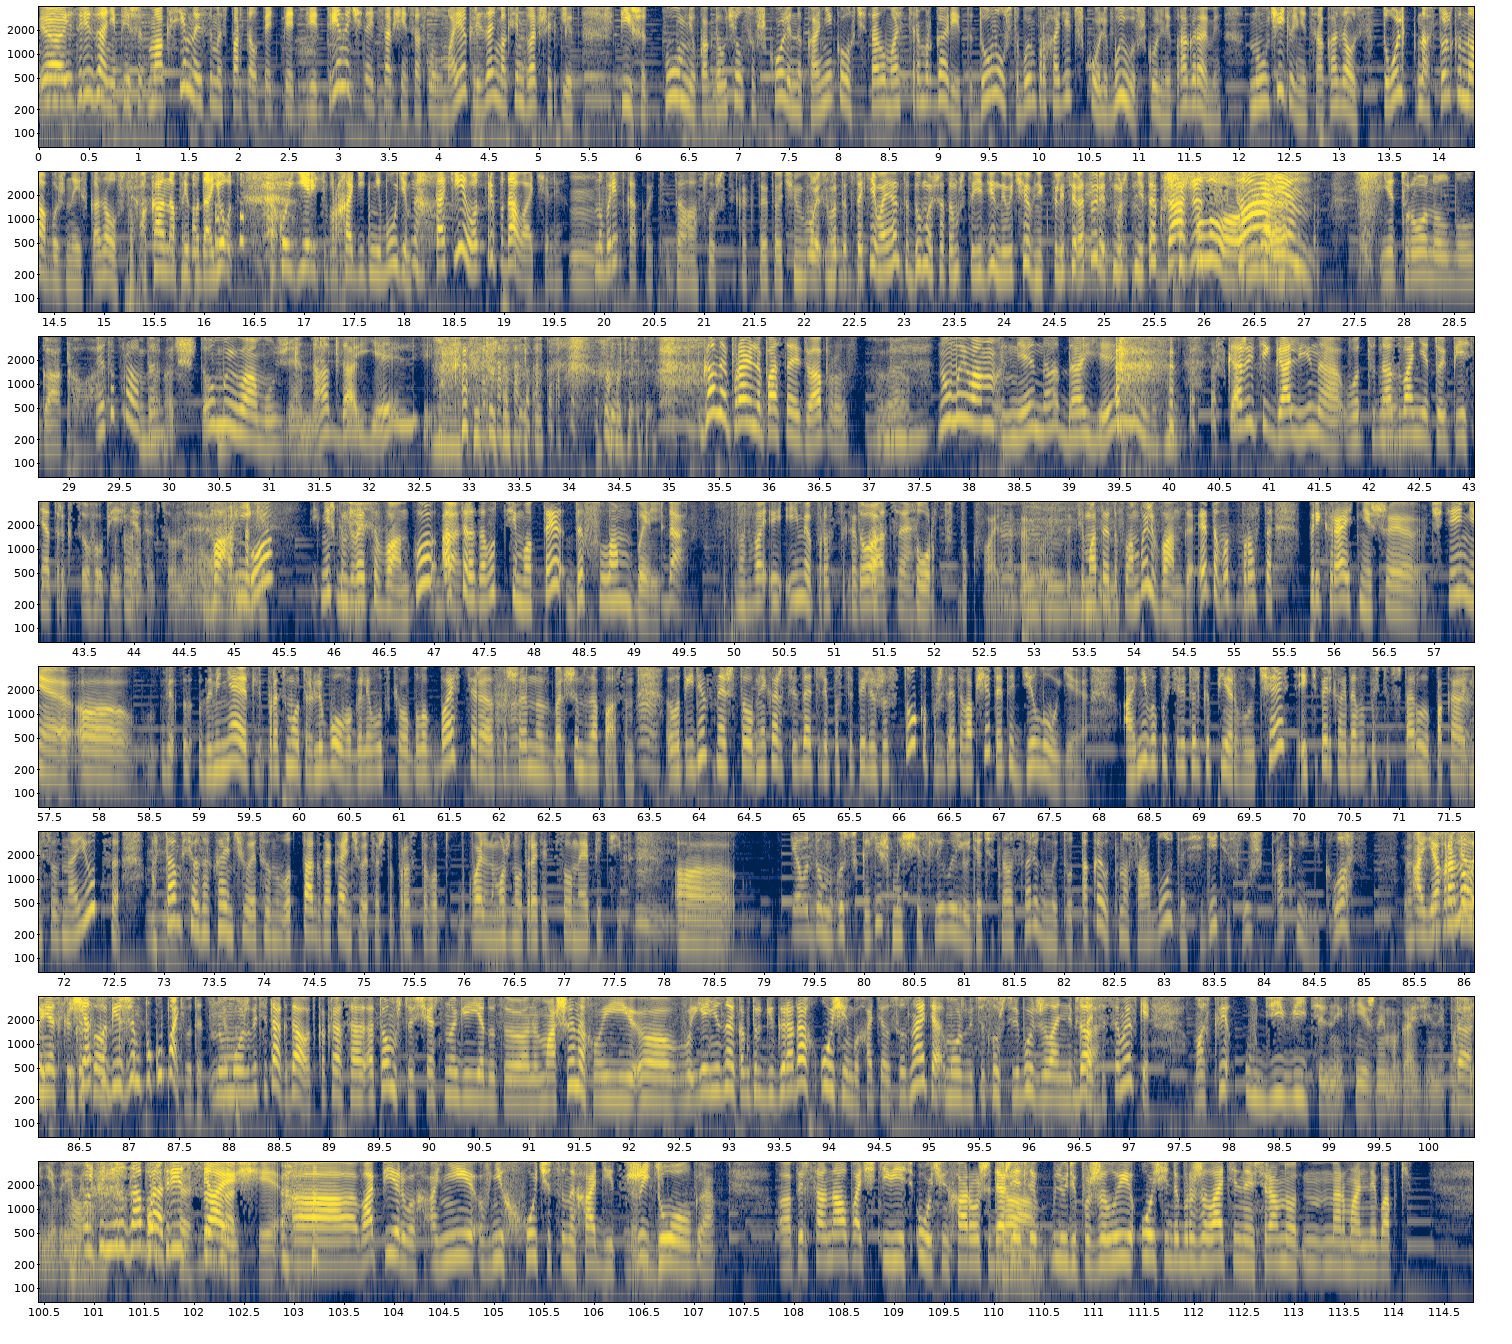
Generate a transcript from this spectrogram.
Э, Из Рязани пишет Максим на смс-портал 5533. Начинайте сообщение со слова «Маяк». Рязань, Максим, 26 лет. Пишет. Помню, когда учился в школе, на каникулах читал «Мастера Маргарита». Думал, что будем проходить в школе. Было в школьной программе. Но учительница оказалась столько, настолько набожной и сказала, что пока она преподает, такой ереси проходить не будем. Такие вот преподаватели. Ну, бред какой-то. Да, слушайте, как-то это очень вольно. Вот в такие моменты думаешь о том, что единый учебник по литературе, это может не так уж и Даже плохо. Сталин не тронул Булгакова. Это правда. Говорит, Что мы вам уже надоели? Главное правильно поставить вопрос. Ну, мы вам не надоели. Скажите, Галина, вот название той песни аттракциона, песни аттракциона. э, книги. Ванго. Книжка называется «Ванго». Да. Автора зовут Тимоте де Фламбель. Да. Назва... Имя просто как, Ситуация. как торт буквально Мгм. какой-то. Тимоте де Фламбель «Ванго». Это вот просто прекраснейшее чтение. э, заменяет просмотр любого голливудского блокбастера совершенно с большим запасом. Вот единственное, что, мне кажется, издатели поступили жестоко, потому что это вообще-то это дилогия. Они выпустили только первую часть, и теперь, когда выпустят вторую, пока не сознаются, а там все заканчивается, ну вот так заканчивается, что просто вот буквально можно утратить сон и аппетит. А, Я вот думаю, господи, какие же мы счастливые люди. Я честно вас смотрю, думаю, вот такая вот у нас работа, сидеть и слушать про книги. Класс. А я Про хотела новые. несколько И сейчас слов. побежим покупать вот это Ну, всё. может быть и так, да. Вот как раз о, о том, что сейчас многие едут э, в машинах, и э, я не знаю, как в других городах, очень бы хотелось узнать, а может быть, у слушателей будет желание написать Да. смс -ки. В Москве удивительные книжные магазины в Да. последнее время. Только не разобраться. Потрясающие. А, Во-первых, они в них хочется находиться Жить. долго. А, Персонал почти весь очень хороший, даже Да. если люди пожилые, очень доброжелательные, все равно нормальные бабки.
